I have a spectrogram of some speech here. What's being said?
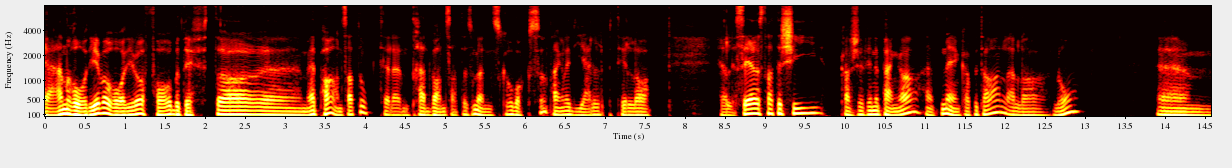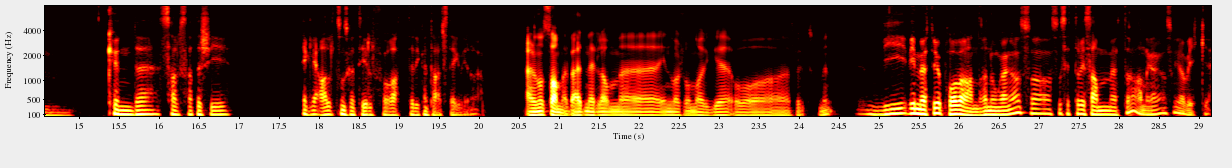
jeg, er en rådgiver rådgiver for bedrifter med et par ansatte, opp til en 30 ansatte, som ønsker å vokse og trenger litt hjelp til å realisere strategi, kanskje finne penger, enten egenkapital eller lån. Um, kunde, salgsstrategi. Egentlig alt som skal til for at de kan ta et steg videre. Er det noe samarbeid mellom uh, Innovasjon Norge og fylkeskommunen? Vi, vi, møter jo på hverandre noen ganger, så, så sitter vi sammen med møter. Andre ganger så gjør vi ikke.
